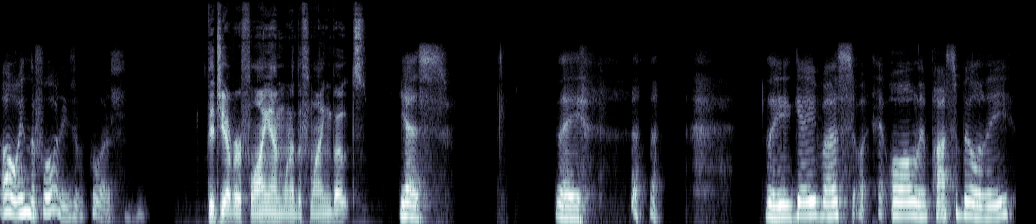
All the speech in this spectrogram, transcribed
Oh, in the 40s, of course. Did you ever fly on one of the flying boats? Yes. They they gave us all the possibility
